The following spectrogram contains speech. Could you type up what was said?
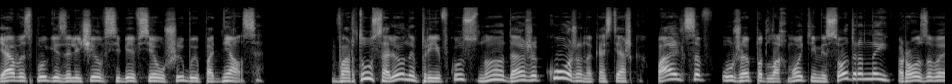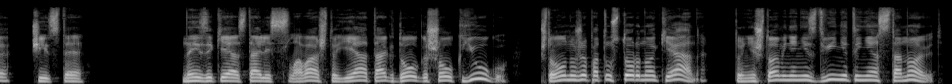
Я в испуге залечил в себе все ушибы и поднялся. Во рту соленый привкус, но даже кожа на костяшках пальцев уже под лохмотьями содранной, розовая, чистая. На языке остались слова, что я так долго шел к югу, что он уже по ту сторону океана, что ничто меня не сдвинет и не остановит.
